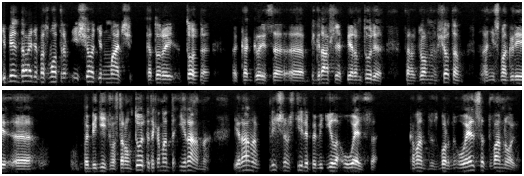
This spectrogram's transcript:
Теперь давайте посмотрим еще один матч, который тоже, как говорится, игравшие в первом туре с огромным счетом, они смогли победить во втором туре, это команда Ирана. Ирана в личном стиле победила Уэльса. Команда сборной Уэльса 2-0.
